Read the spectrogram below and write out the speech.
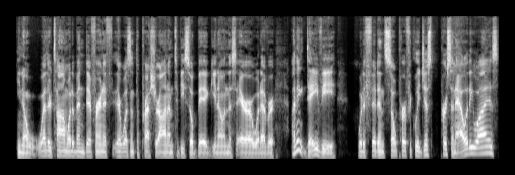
you know whether Tom would have been different if there wasn't the pressure on him to be so big. You know, in this era or whatever. I think Davey would have fit in so perfectly, just personality wise,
